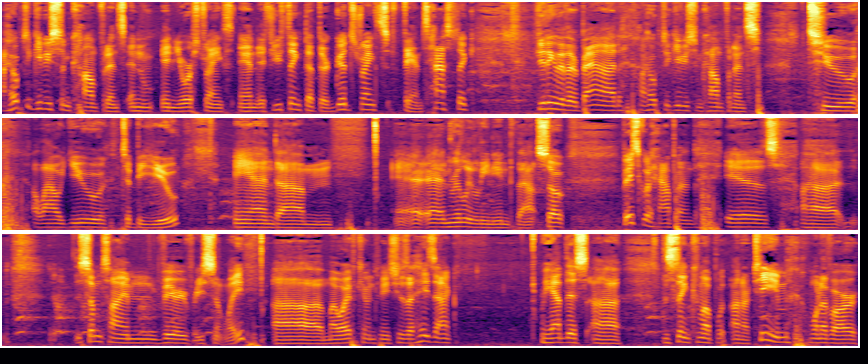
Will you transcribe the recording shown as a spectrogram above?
I hope to give you some confidence in in your strengths, and if you think that they're good strengths, fantastic. If you think that they're bad, I hope to give you some confidence to allow you to be you, and um, and really lean into that. So basically what happened is uh, sometime very recently, uh, my wife came to me. She said, "Hey Zach." We had this uh, this thing come up with, on our team. One of our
